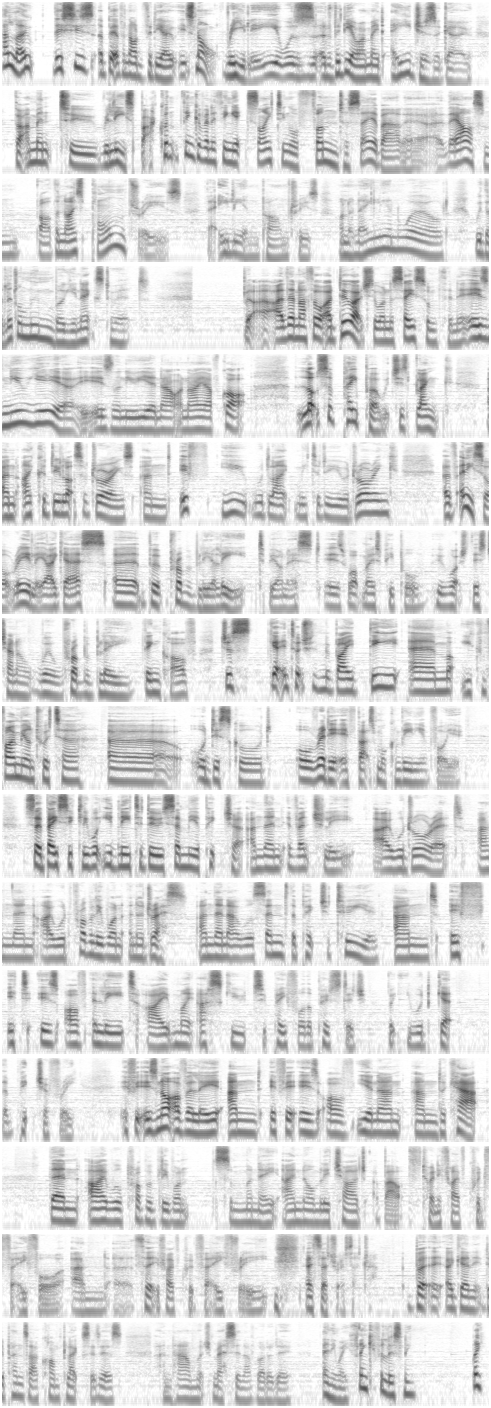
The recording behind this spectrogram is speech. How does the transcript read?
Hello, this is a bit of an odd video. It's not really, it was a video I made ages ago that I meant to release, but I couldn't think of anything exciting or fun to say about it. Uh, there are some rather nice palm trees, the alien palm trees, on an alien world with a little moon buggy next to it. But I, then I thought I do actually want to say something. It is New Year, it is the New Year now, and I have got lots of paper which is blank and I could do lots of drawings. And if you would like me to do you a drawing of any sort, really, I guess, uh, but probably elite, to be honest, is what most people who watch this channel will probably think of. Just get in touch with me by DM. You can find me on Twitter uh, or Discord or Reddit if that's more convenient for you. So basically, what you'd need to do is send me a picture, and then eventually I will draw it, and then I would probably want an address, and then I will send the picture to you. And if it is of Elite, I might ask you to pay for the postage, but you would get the picture free. If it is not of Elite, and if it is of Yannan and a cat, then I will probably want some money. I normally charge about 25 quid for A4 and uh, 35 quid for A3, etc., etc but again, it depends how complex it is and how much messing I've got to do. Anyway, thank you for listening. Bye.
